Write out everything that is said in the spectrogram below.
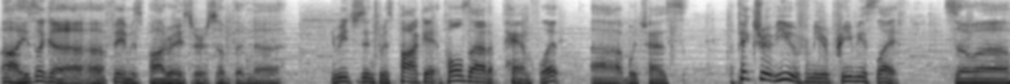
Oh, he's like a, a famous pod racer or something. Uh, he reaches into his pocket, pulls out a pamphlet, uh, which has a picture of you from your previous life. So, uh,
